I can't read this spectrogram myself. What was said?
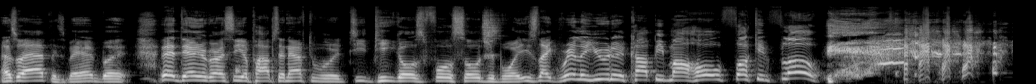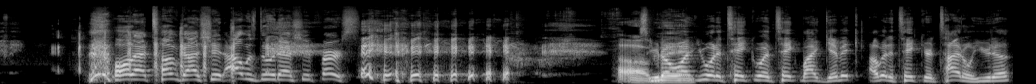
that's what happens, man. But then Daniel Garcia pops in afterward. He, he goes full soldier boy. He's like, really, you to copy my whole fucking flow. All that tough guy shit. I was doing that shit first. Oh, so You know what? You want to take you want to take my gimmick? I'm going to take your title, Yuta.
